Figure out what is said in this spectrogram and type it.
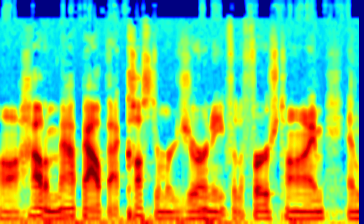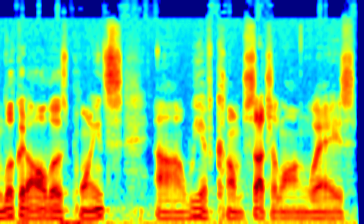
uh, how to map out that customer journey for the first time, and look at all those points. Uh, we have come such a long ways,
